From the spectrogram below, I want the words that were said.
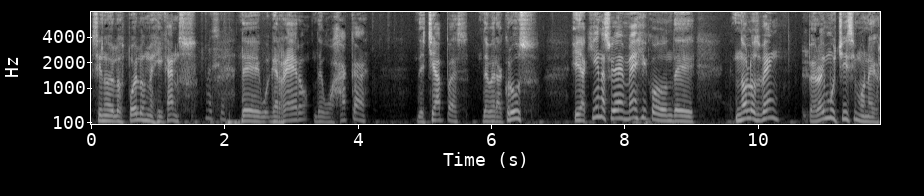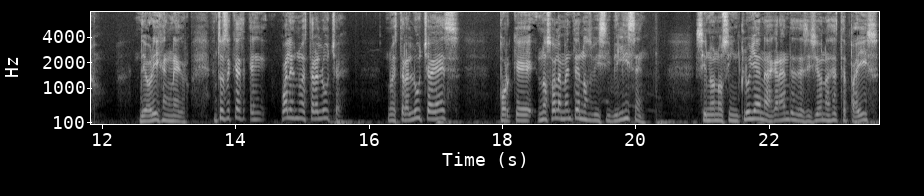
sino de los pueblos mexicanos, de Guerrero, de Oaxaca, de Chiapas, de Veracruz, y aquí en la Ciudad de México, donde no los ven, pero hay muchísimo negro, de origen negro. Entonces, eh, ¿cuál es nuestra lucha? Nuestra lucha es porque no solamente nos visibilicen, sino nos incluyan en las grandes decisiones de este país.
